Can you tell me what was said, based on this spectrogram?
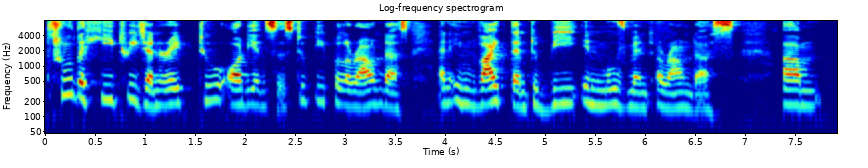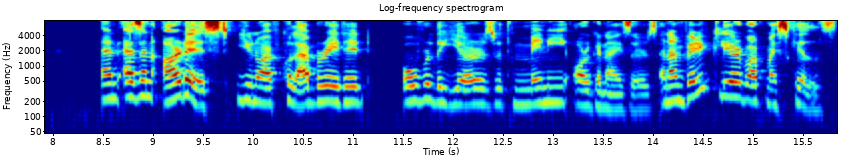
through the heat we generate to audiences, to people around us, and invite them to be in movement around us. Um, and as an artist, you know, I've collaborated over the years with many organizers, and I'm very clear about my skills.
